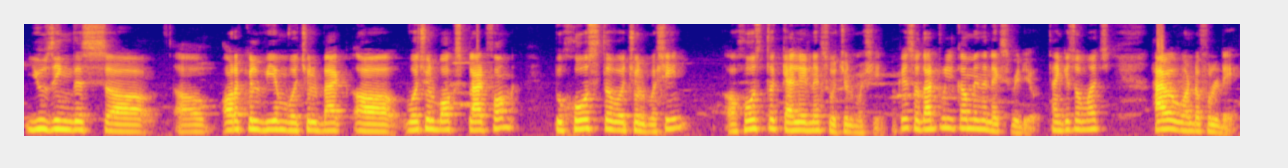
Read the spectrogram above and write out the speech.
using this oracle vm virtual back virtualbox platform to host the virtual machine or host the Kali Linux virtual machine. Okay so that will come in the next video. Thank you so much. Have a wonderful day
